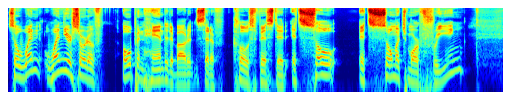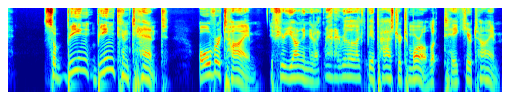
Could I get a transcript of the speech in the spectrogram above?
So when when you're sort of open-handed about it instead of close-fisted, it's so it's so much more freeing. So being being content over time if you're young and you're like, man, I'd really like to be a pastor tomorrow, look, take your time.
